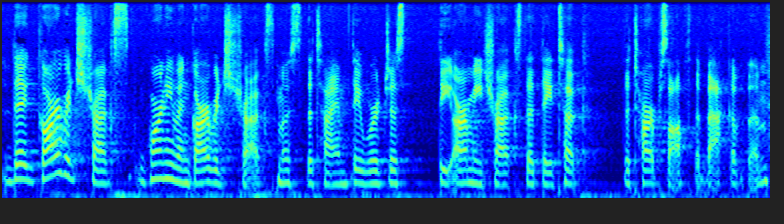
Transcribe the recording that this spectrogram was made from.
The garbage trucks weren't even garbage trucks most of the time. They were just the army trucks that they took the tarps off the back of them.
